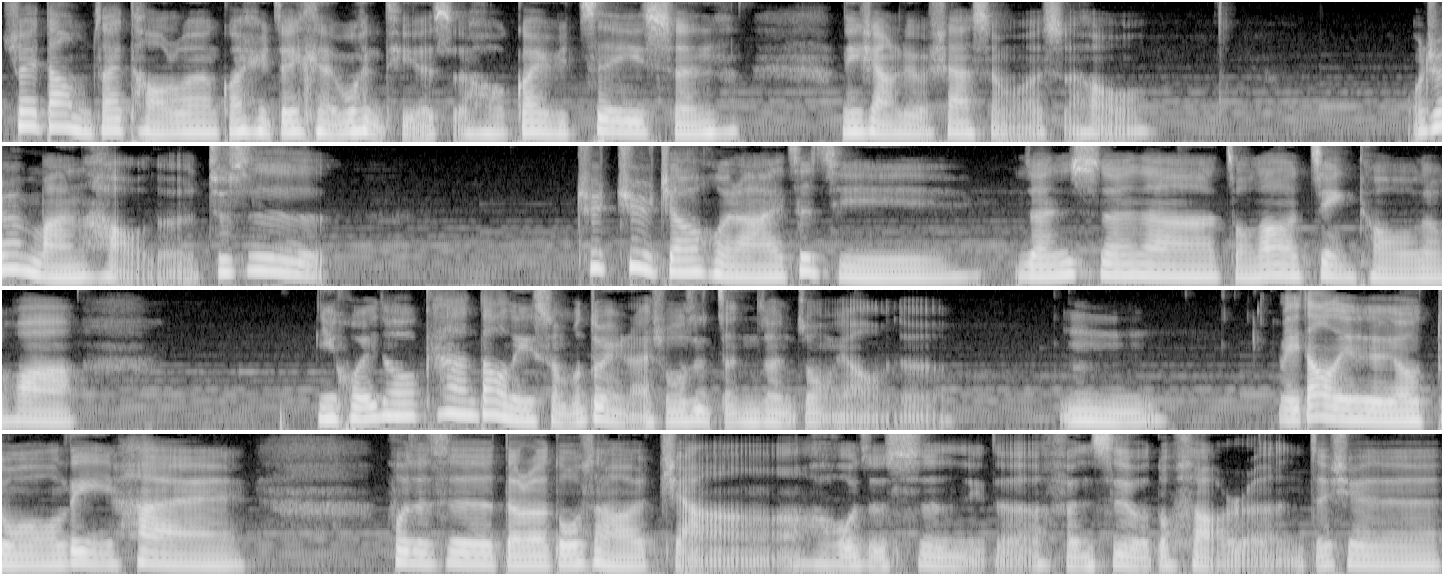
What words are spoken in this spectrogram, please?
所以，当我们在讨论关于这个问题的时候，关于这一生你想留下什么的时候，我觉得蛮好的，就是。去聚焦回来自己人生啊，走到了尽头的话，你回头看到底什么对你来说是真正重要的？嗯，你到底有多厉害，或者是得了多少奖，或者是你的粉丝有多少人，这些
